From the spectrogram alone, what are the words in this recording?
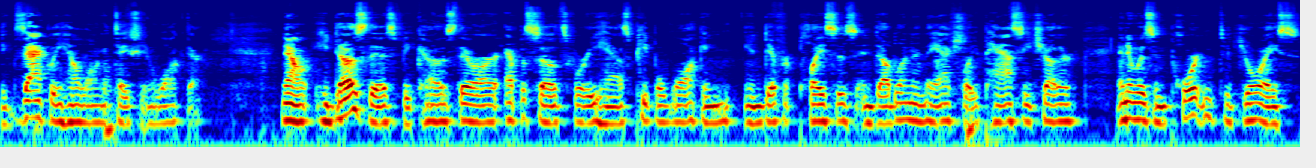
exactly how long it takes you to walk there. Now, he does this because there are episodes where he has people walking in different places in Dublin and they actually pass each other. And it was important to Joyce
